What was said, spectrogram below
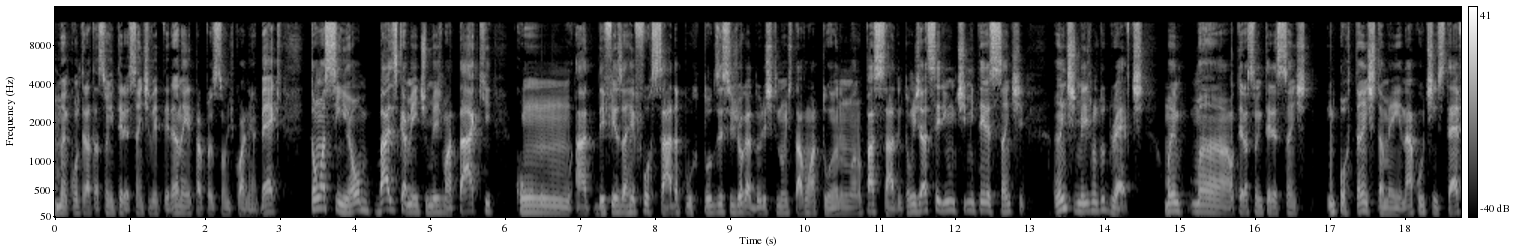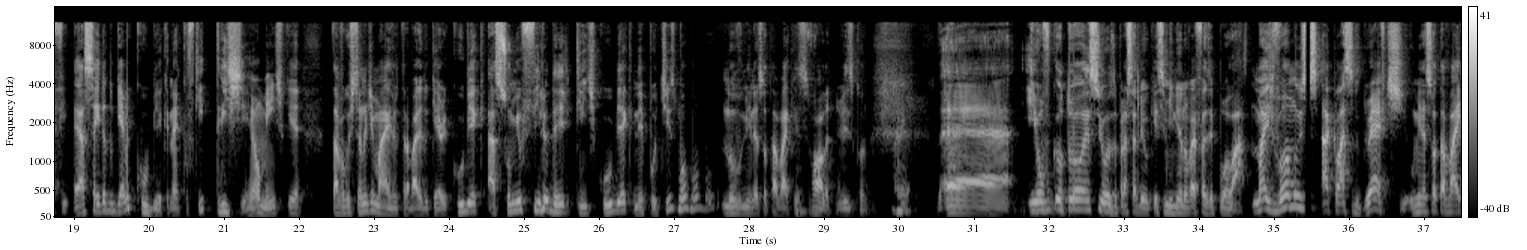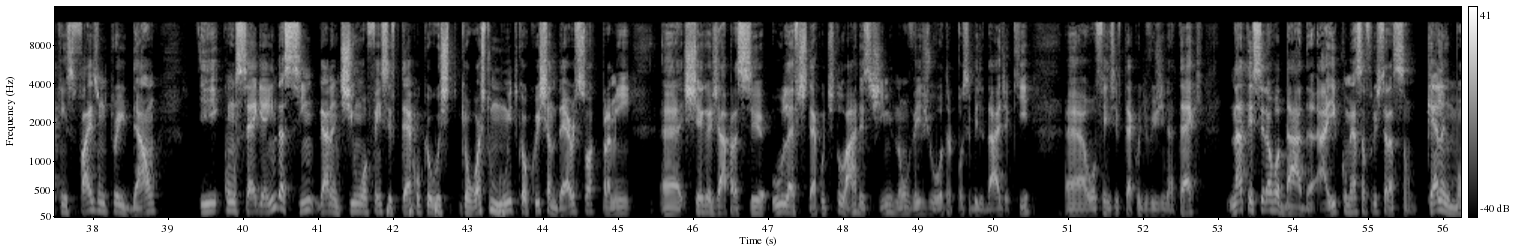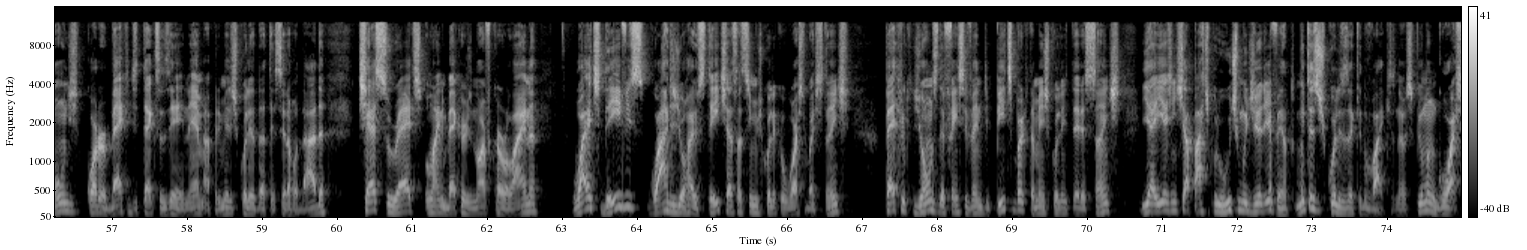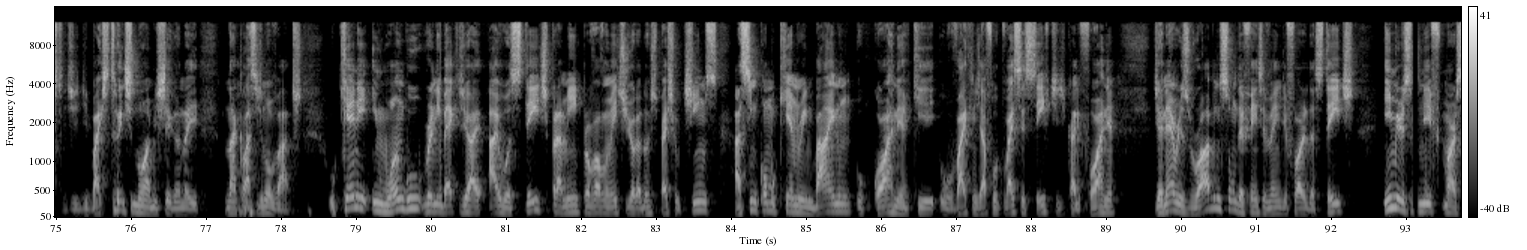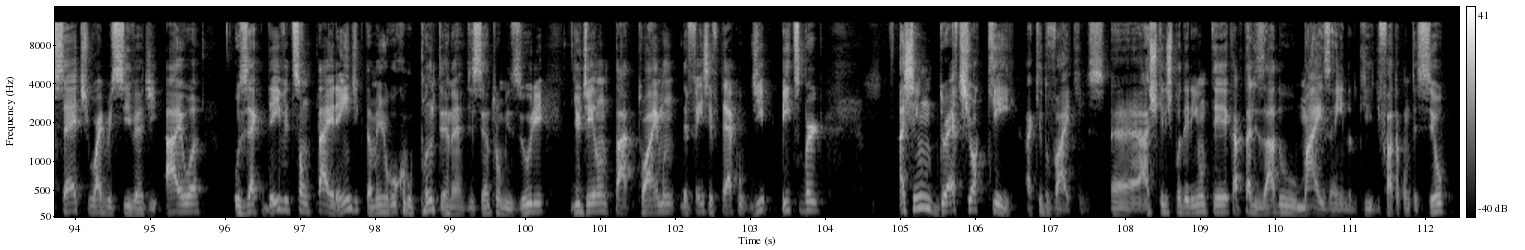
uma contratação interessante veterana aí para a posição de cornerback. Então, assim, é basicamente o mesmo ataque com a defesa reforçada por todos esses jogadores que não estavam atuando no ano passado. Então já seria um time interessante antes mesmo do draft. Uma, uma alteração interessante, importante também na coaching staff é a saída do Gary Kubiak, né? Que eu fiquei triste, realmente, porque Tava gostando demais do trabalho do Gary Kubiak. Assume o filho dele, Clint Kubiak, nepotismo, bom, bom, no Minnesota Vikings rola de vez em quando. É, e eu, eu tô ansioso para saber o que esse menino vai fazer por lá. Mas vamos à classe do draft. O Minnesota Vikings faz um trade down e consegue ainda assim garantir um offensive tackle que eu, que eu gosto muito, que é o Christian só que para mim é, chega já para ser o left tackle titular desse time. Não vejo outra possibilidade aqui é, o offensive tackle de Virginia Tech. Na terceira rodada, aí começa a frustração. Kellen Mond, quarterback de Texas A&M, a primeira escolha da terceira rodada. Chess Surratt, o linebacker de North Carolina. Wyatt Davis, guarda de Ohio State, essa sim uma escolha que eu gosto bastante. Patrick Jones, defensive end de Pittsburgh, também escolha interessante. E aí a gente já parte para o último dia de evento. Muitas escolhas aqui do Vikings, né? O Spielman gosta de, de bastante nome chegando aí na classe de novatos. O Kenny Inwangu, running back de Iowa State, para mim, provavelmente jogador de special teams, assim como Cameron Bynum, o corner que o Vikings já falou que vai ser safety de Califórnia. Janaris Robinson, defensive end de Florida State. Emir Smith Marset, wide receiver de Iowa o Zach Davidson, Tyrande, que também jogou como Panther, né, de Central Missouri, e o Jalen Twyman, defensive tackle de Pittsburgh. Achei um draft ok aqui do Vikings. É, acho que eles poderiam ter capitalizado mais ainda do que de fato aconteceu.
